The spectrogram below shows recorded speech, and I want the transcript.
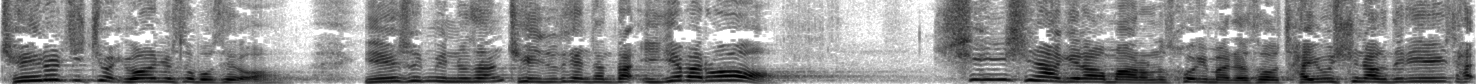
죄를 마. 요한일서 보세요. 예수 믿는 사람 죄 짓도 괜찮다. 이게 바로 신신학이라고 말하는 소위 말해서 자유신학들이 자,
